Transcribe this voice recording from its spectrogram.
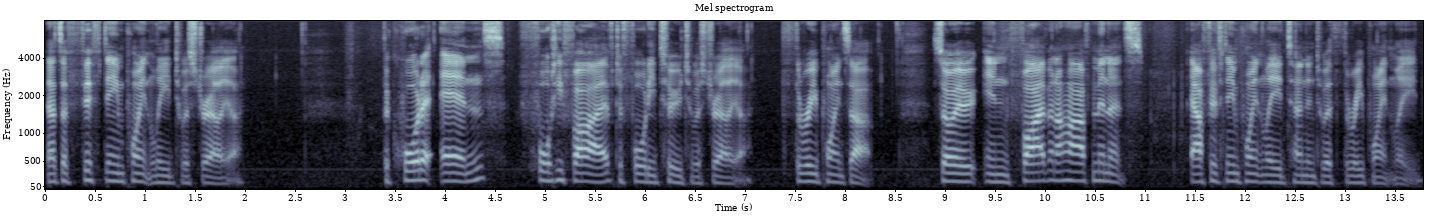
That's a 15 point lead to Australia. The quarter ends 45 to 42 to Australia, three points up. So in five and a half minutes, our 15 point lead turned into a three point lead.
